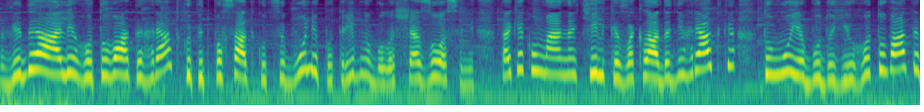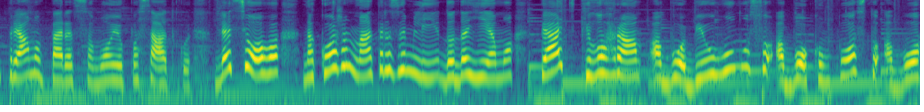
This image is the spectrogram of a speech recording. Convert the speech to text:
В ідеалі готувати грядку під посадку цибулі потрібно було ще з осені. Так як у мене тільки закладені грядки, тому я буду їх готувати прямо перед самою посадкою. Для цього на кожен метр землі додаємо 5 кг або біогумусу, або компосту, або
